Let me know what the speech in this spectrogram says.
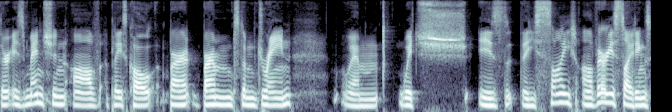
there is mention of a place called Bar- Barmston Drain um, which is the site of various sightings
